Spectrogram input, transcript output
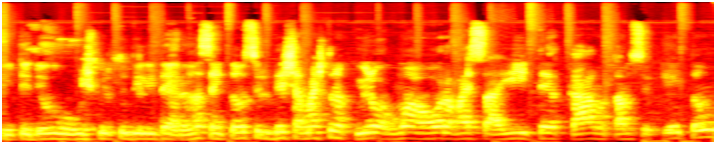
entendeu? O espírito de liderança, então se ele deixa mais tranquilo, alguma hora vai sair, ter calma, tá não sei o que. Então,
